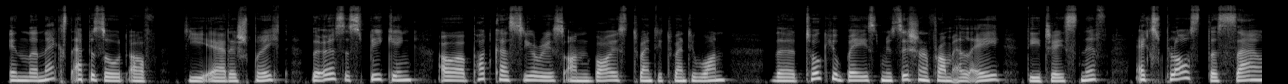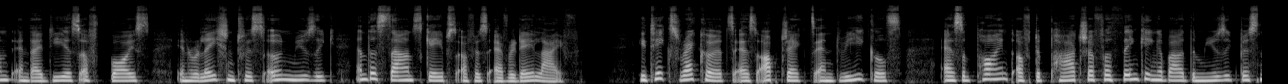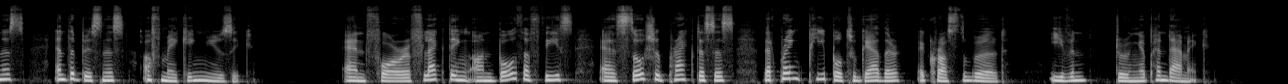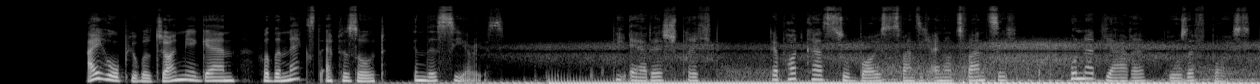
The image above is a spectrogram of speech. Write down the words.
In the next episode of Die Erde spricht, The Earth is Speaking, our podcast series on Beuys 2021, the Tokyo based musician from LA, DJ Sniff, explores the sound and ideas of Beuys in relation to his own music and the soundscapes of his everyday life. He takes records as objects and vehicles as a point of departure for thinking about the music business and the business of making music and for reflecting on both of these as social practices that bring people together across the world, even during a pandemic. I hope you will join me again for the next episode in this series. Die Erde spricht, der Podcast zu Beuys 2021, 100 Jahre Joseph Beuys.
